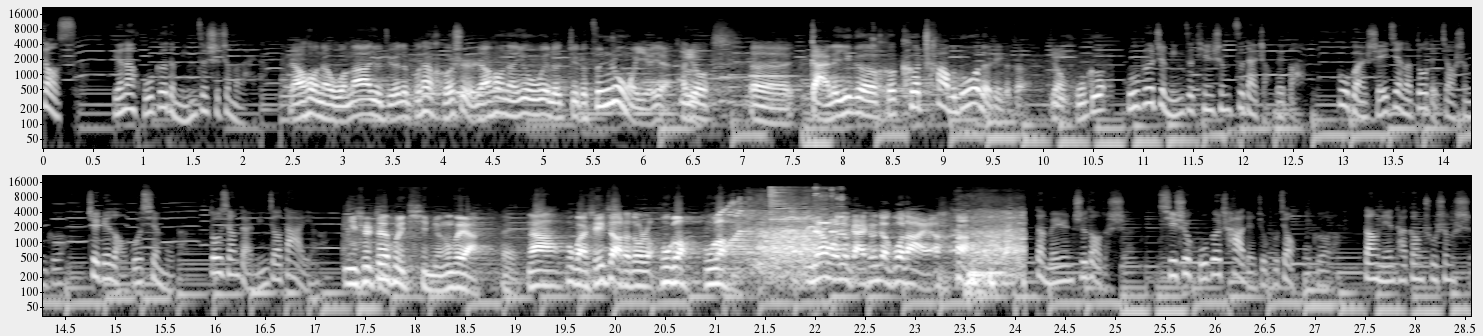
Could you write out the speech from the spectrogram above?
笑死了！原来胡歌的名字是这么来的。然后呢，我妈又觉得不太合适，然后呢，又为了这个尊重我爷爷，她就，呃，改了一个和科差不多的这个字儿，叫胡歌。胡歌这名字天生自带长辈 buff，不管谁见了都得叫声哥，这给老郭羡慕的，都想改名叫大爷了。你是真会起名字呀！哎那不管谁叫他都是胡哥，胡哥。明儿我就改成叫郭大爷。但没人知道的是，其实胡歌差点就不叫胡歌了。当年他刚出生时，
